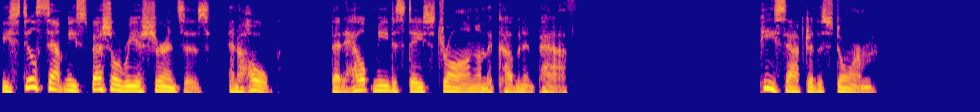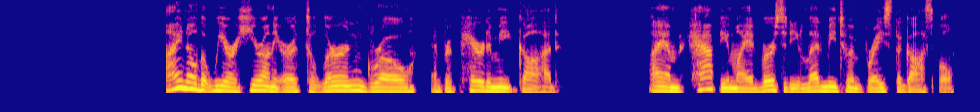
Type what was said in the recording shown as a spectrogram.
He still sent me special reassurances and hope that helped me to stay strong on the covenant path. Peace after the storm. I know that we are here on the earth to learn, grow, and prepare to meet God. I am happy my adversity led me to embrace the gospel,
